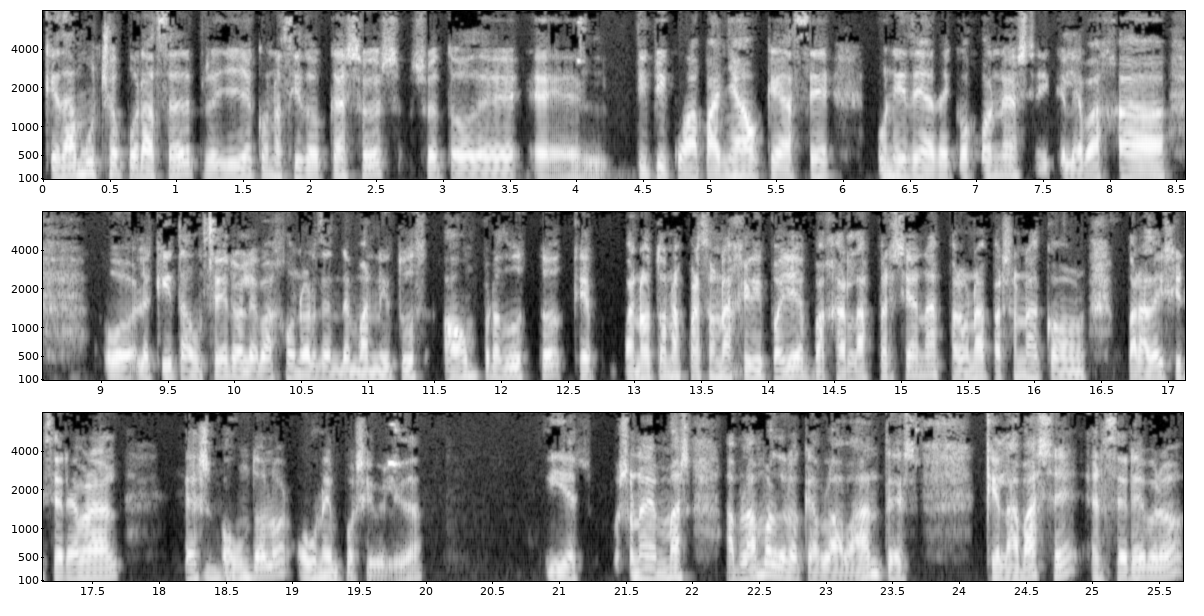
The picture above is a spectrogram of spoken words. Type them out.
queda mucho por hacer, pero yo ya he conocido casos, sobre todo de el típico apañado que hace una idea de cojones y que le baja o le quita un cero, le baja un orden de magnitud a un producto que para nosotros nos parece una gilipollez bajar las persianas, para una persona con parálisis cerebral es o un dolor o una imposibilidad. Y es, pues una vez más, hablamos de lo que hablaba antes, que la base, el cerebro,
